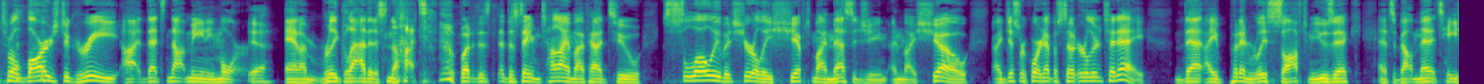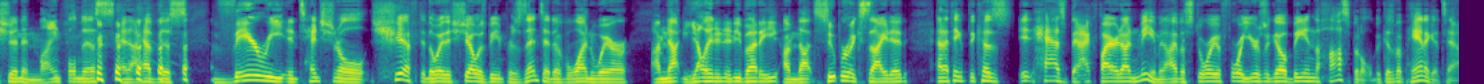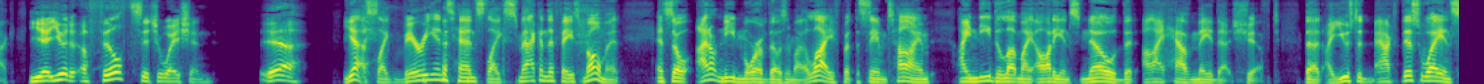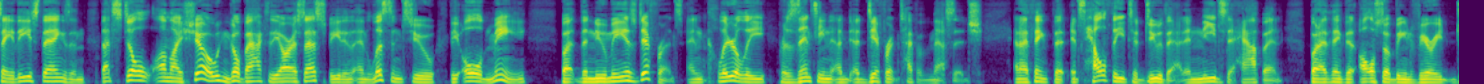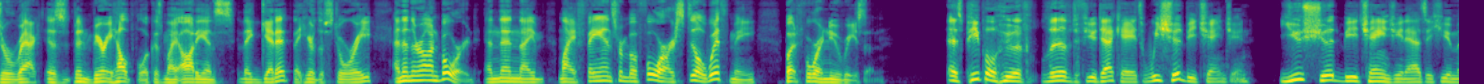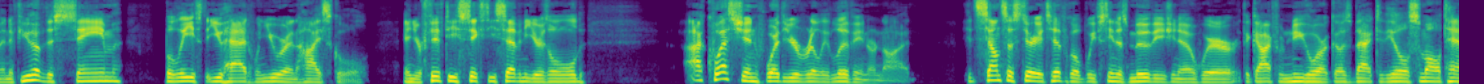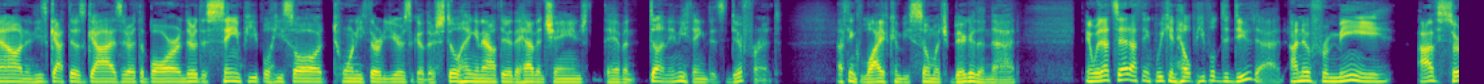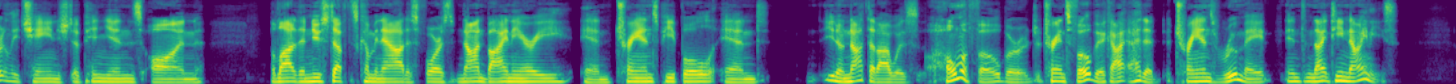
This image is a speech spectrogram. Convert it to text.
to a large degree, uh, that's not me anymore. Yeah. And I'm really glad that it's not. but at, this, at, the same time, I've had to slowly but surely shift my messaging and my show. I just recorded an episode earlier today that I put in really soft music and it's about meditation and mindfulness. and I have this very intentional shift in the way the show is being presented of one where I'm not yelling at anybody. I'm not super excited. And I think because it has backfired on me. I mean, I have a story of four years ago being in the hospital because of a panic attack. Yeah. You had a Phil situation. Yeah. Yes. Like very intense, like smack in the face moment. And so I don't need more of those in my life. But at the same time, I need to let my audience know that I have made that shift. That I used to act this way and say these things, and that's still on my show. We can go back to the RSS feed and, and listen to the old me, but the new me is different and clearly presenting a, a different type of message. And I think that it's healthy to do that and needs to happen. But I think that also being very direct has been very helpful because my audience, they get it, they hear the story, and then they're on board. And then they, my fans from before are still with me, but for a new reason. As people who have lived a few decades, we should be changing. You should be changing as a human. If you have the same beliefs that you had when you were in high school and you're 50, 60, 70 years old, I question whether you're really living or not it sounds so stereotypical. We've seen those movies, you know, where the guy from New York goes back to the old small town and he's got those guys that are at the bar and they're the same people he saw 20, 30 years ago. They're still hanging out there. They haven't changed. They haven't done anything that's different. I think life can be so much bigger than that. And with that said, I think we can help people to do that. I know for me, I've certainly changed opinions on a lot of the new stuff that's coming out as far as non binary and trans people and you know, not that I was homophobe or transphobic. I, I had a, trans roommate in the 1990s,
